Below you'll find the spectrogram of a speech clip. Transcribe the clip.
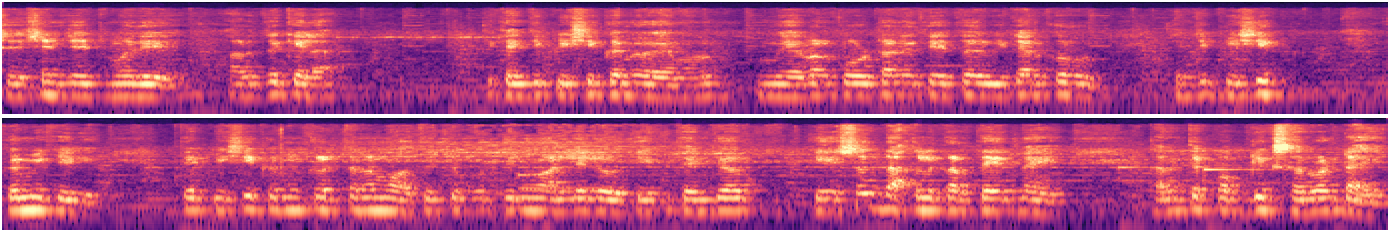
सेशन जजमध्ये अर्ज केला की त्यांची पिशी कमी व्हावी म्हणून. मेहरबान कोर्टाने त्याचा विचार करून त्यांची पिशी कमी केली. ते पिशी कमी करताना महत्त्वाचे मुद्दे मी मांडलेले होते की त्यांच्यावर केसच दाखल करता येत नाही कारण ते पब्लिक सर्वंट आहेत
